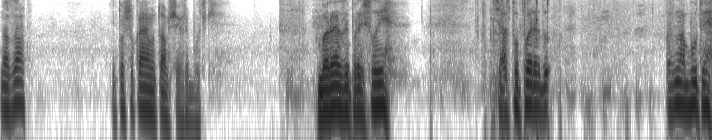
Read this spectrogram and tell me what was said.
назад і пошукаємо там ще грибочки. Берези прийшли. Зараз попереду повинна бути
